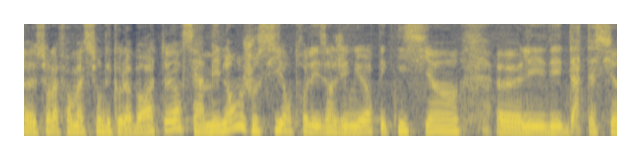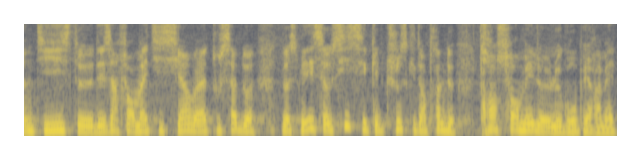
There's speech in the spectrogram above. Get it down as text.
euh, sur la formation des collaborateurs. C'est un mélange aussi entre les ingénieurs, techniciens, euh, les, data scientists, des informaticiens. Voilà, tout ça doit, doit mêler. Ça aussi, c'est quelque chose qui est en train de transformer le, le groupe Eramet.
